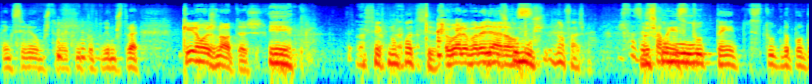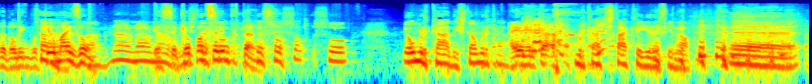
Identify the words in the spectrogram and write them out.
Tem que ser eu mostrar aqui para poder mostrar. Queiram as notas. É, isso é que não pode ser. Agora baralharam -se. Como... Não faz mal. Mas fazer, Mas sabem, como... isso tudo tem isso tudo na ponta da língua. que é o mais um. Não, não, não. Esse aqui pode é ser só, importante. É só, só, só é o mercado, isto é o mercado. É o mercado. o mercado está a cair, afinal. Uh,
